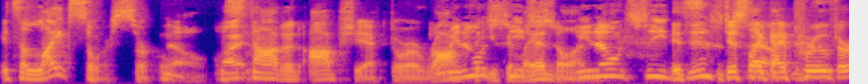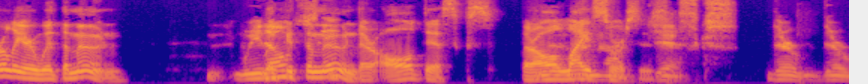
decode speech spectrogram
It's a light source circle. No, it's I- not an object or a rock that you can land on. We don't see it's discs just like I proved earlier with the moon. We Look don't at the see- moon; they're all disks. They're all light sources. Discs. They're they're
